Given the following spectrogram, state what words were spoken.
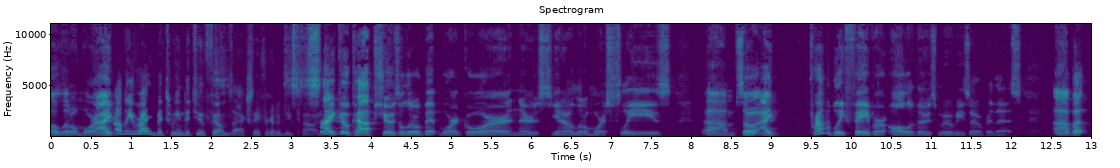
a little more. I Probably right in between the two films, actually, if we're gonna do tone. Psycho Cop shows a little bit more gore and there's you know a little more sleaze. Um, so I probably favor all of those movies over this. Uh, but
